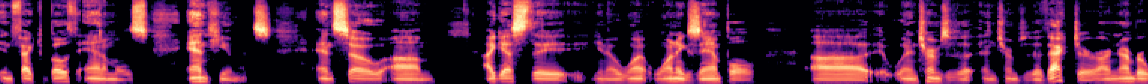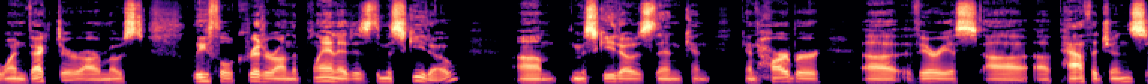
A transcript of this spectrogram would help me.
infect both animals and humans. And so um, I guess the you know one one example uh, in terms of a, in terms of a vector, our number one vector, our most lethal critter on the planet, is the mosquito. Um, mosquitoes then can can harbor uh, various uh, uh pathogens,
